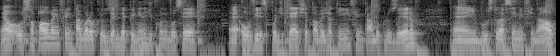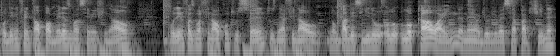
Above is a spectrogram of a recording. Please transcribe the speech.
É, o São Paulo vai enfrentar agora o Cruzeiro, dependendo de quando você é, ouvir esse podcast, talvez já tenha enfrentado o Cruzeiro é, em busca da semifinal, podendo enfrentar o Palmeiras numa semifinal, podendo fazer uma final contra o Santos, né? A final não está decidido o local ainda, né? De onde vai ser a partida.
